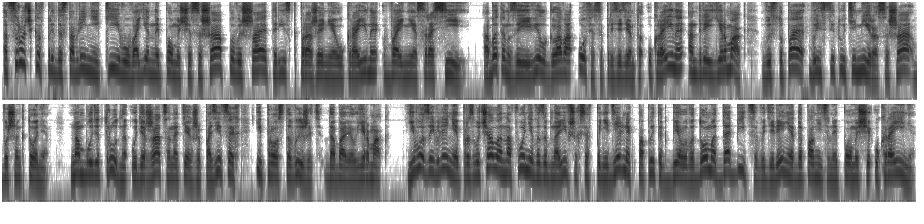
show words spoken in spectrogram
Отсрочка в предоставлении Киеву военной помощи США повышает риск поражения Украины в войне с Россией. Об этом заявил глава Офиса президента Украины Андрей Ермак, выступая в Институте мира США в Вашингтоне. «Нам будет трудно удержаться на тех же позициях и просто выжить», — добавил Ермак. Его заявление прозвучало на фоне возобновившихся в понедельник попыток Белого дома добиться выделения дополнительной помощи Украине.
